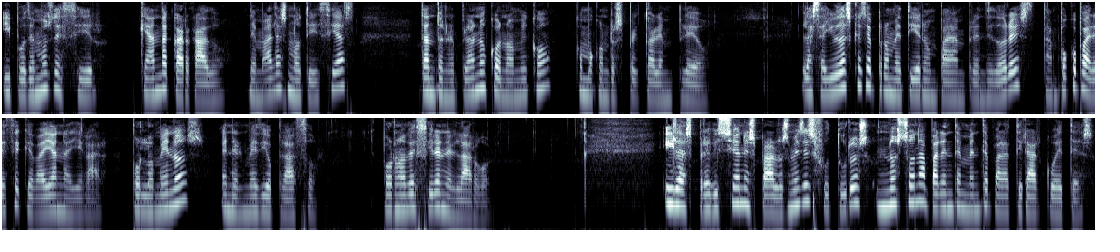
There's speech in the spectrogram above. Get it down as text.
y podemos decir que anda cargado de malas noticias tanto en el plano económico como con respecto al empleo. Las ayudas que se prometieron para emprendedores tampoco parece que vayan a llegar, por lo menos en el medio plazo, por no decir en el largo. Y las previsiones para los meses futuros no son aparentemente para tirar cohetes,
